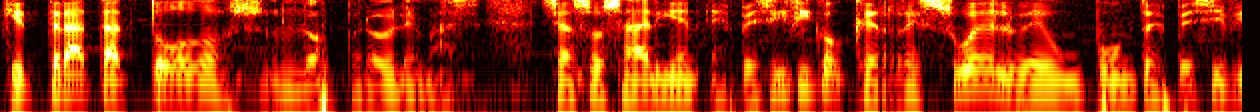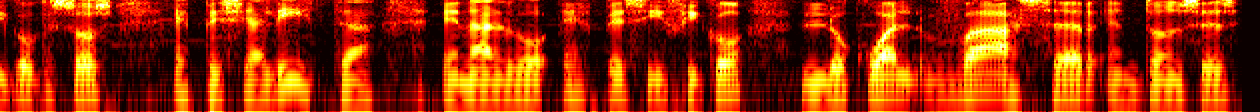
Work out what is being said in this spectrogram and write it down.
que trata todos los problemas. Ya sos alguien específico que resuelve un punto específico, que sos especialista en algo específico, lo cual va a hacer entonces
